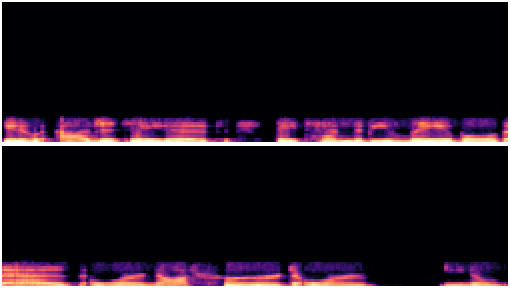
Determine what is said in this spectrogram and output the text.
you know agitated, they tend to be labeled as or not heard or you know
